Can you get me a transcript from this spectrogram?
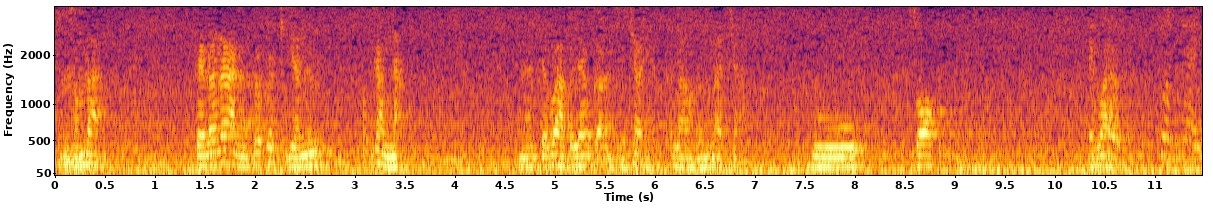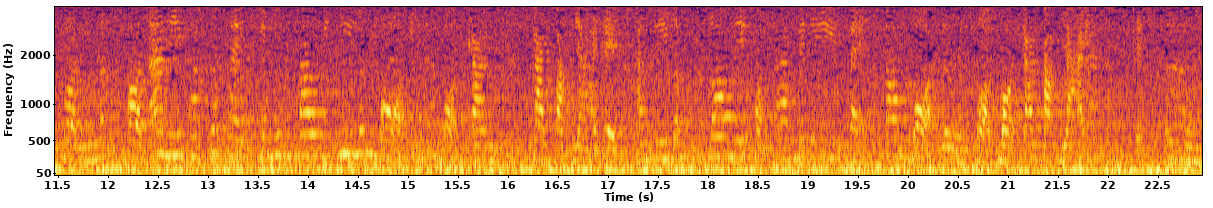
สองสามร่าง แต่ละร่างเขาก็เขียนค่อนข้างหนักนะแต่ว่าไปแล้วก็อาจจะใช่กลาโหมอาจจะดูซอฟต์แต่ว่า ส่วนใหญ่ก่อนก่อนหน้านี้พรรคเพื่อไทยจะมุ่งเป้าไปที่เรื่องบอร์ดนะบอร์ดการการปรับย้ายแต่อันนี้รอบนี้ของท่านไม่ได้แตะต้องบอร์ดเลยบอร์ดบอร์ดการปรับย้ายอะค่ะเจ็ดเซอร์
